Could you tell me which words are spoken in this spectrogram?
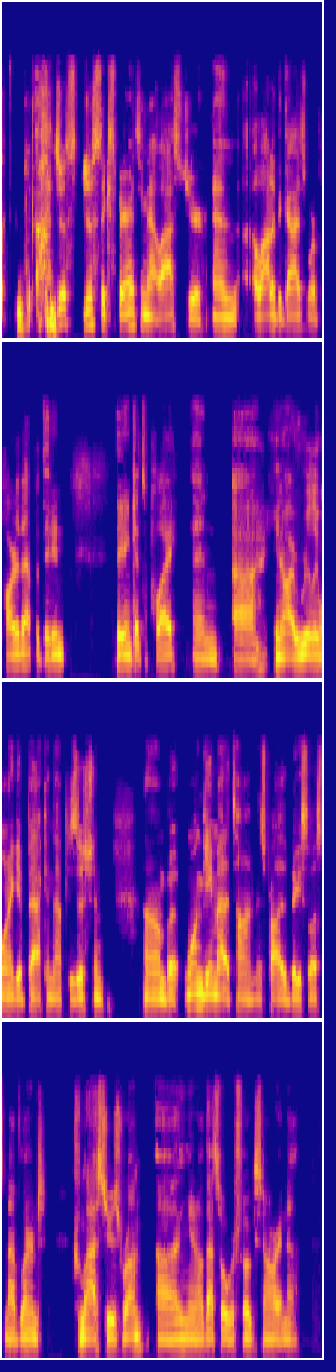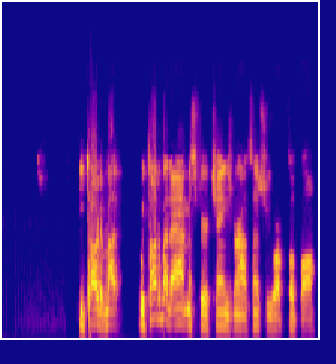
just just experiencing that last year. And a lot of the guys were a part of that but they didn't they didn't get to play. And uh, you know i really want to get back in that position. Um, but one game at a time is probably the biggest lesson i've learned from last year's run. Uh, and you know that's what we're focusing on right now. You talked about we talked about the atmosphere changing around central york football.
